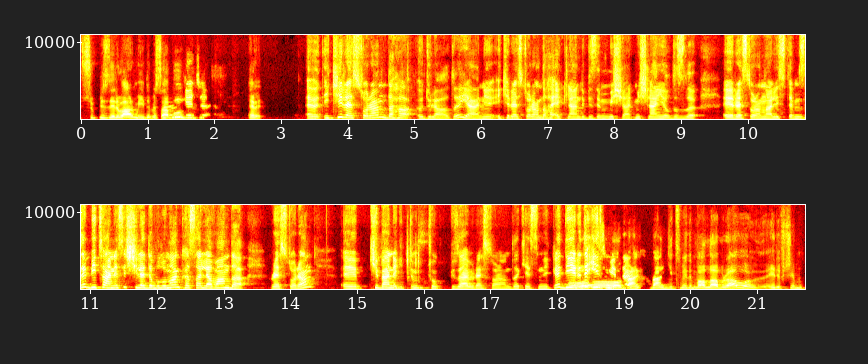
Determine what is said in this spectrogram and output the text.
sürprizleri var mıydı? Mesela Dün bu gece evet Evet, iki restoran daha ödül aldı. Yani iki restoran daha eklendi bizim Michelin, yıldızlı e, restoranlar listemize. Bir tanesi Şile'de bulunan Casa Lavanda restoran. E, ki ben de gittim. Çok güzel bir restorandı kesinlikle. Diğeri de Oo, İzmir'de. Ben, ben gitmedim. Vallahi bravo Elif'ciğim.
